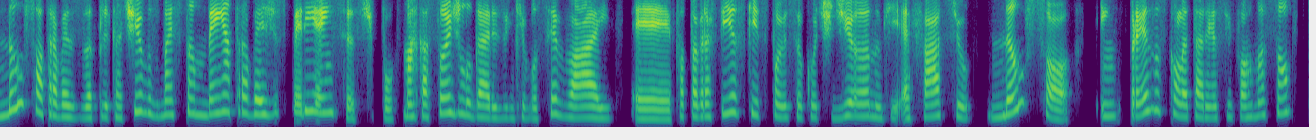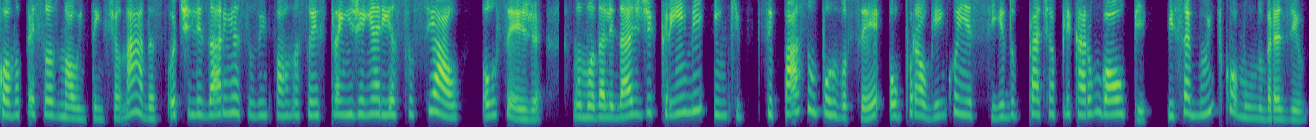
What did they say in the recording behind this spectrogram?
não só através dos aplicativos, mas também através de experiências, tipo marcações de lugares em que você vai, é, fotografias que expõem o seu cotidiano, que é fácil não só empresas coletarem essa informação, como pessoas mal intencionadas utilizarem essas informações para engenharia social. Ou seja, uma modalidade de crime em que se passam por você ou por alguém conhecido para te aplicar um golpe. Isso é muito comum no Brasil.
